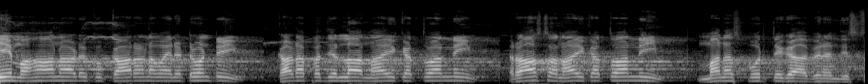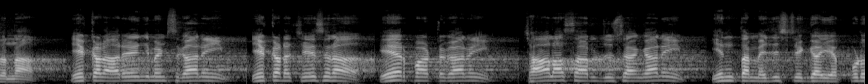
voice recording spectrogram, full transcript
ఈ మహానాడుకు కారణమైనటువంటి కడప జిల్లా నాయకత్వాన్ని రాష్ట్ర నాయకత్వాన్ని మనస్ఫూర్తిగా అభినందిస్తున్నా. ఇక్కడ అరేంజ్మెంట్స్ కానీ ఇక్కడ చేసిన ఏర్పాట్లు కానీ చాలాసార్లు చూసాం కానీ ఇంత మెజెస్టిక్గా ఎప్పుడూ ఎప్పుడు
